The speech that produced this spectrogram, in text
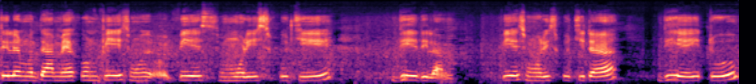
তেলের মধ্যে আমি এখন পেঁয়াজ পেঁয়াজ, মরিচ কুচি দিয়ে দিলাম। পেঁয়াজ, মরিচ কুচিটা দিয়ে একটু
